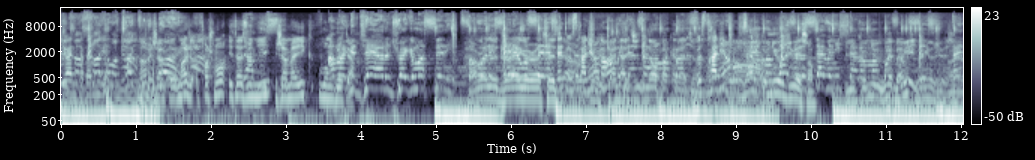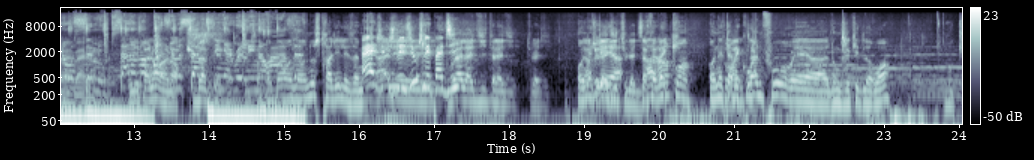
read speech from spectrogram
Johan, t'as pas d'idée Non, mais moi, franchement, États-Unis, Jamaïque ou Angleterre. Howard the Dragger, C'est australien, non Canadien, non, pas canadien. Australien il est connu aux US. Hein. Il est connu, ouais, bah Lui il oui. est connu aux US. Ouais, ouais, ouais. Il est pas loin alors, tu vas peut-être. Eh ben, on est en Australie, les amis. Eh, je- je l'ai dit ou je l'ai pas dit Ouais, elle a dit, tu l'as dit, tu l'as dit. On Non, tu l'as dit, tu l'as dit. Ça fait avec- un point. on est avec Anne-Claire. One Four et euh, donc The Kid Leroy. Ok.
